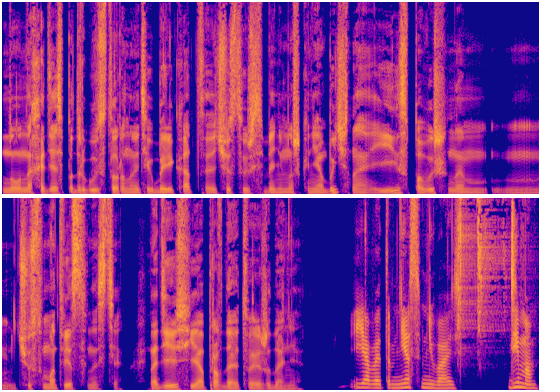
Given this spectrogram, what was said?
Ну, находясь по другую сторону этих баррикад, э, чувствуешь себя немножко необычно и с повышенным чувством ответственности. Надеюсь, я оправдаю твои ожидания. Я в этом не сомневаюсь. Дима,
